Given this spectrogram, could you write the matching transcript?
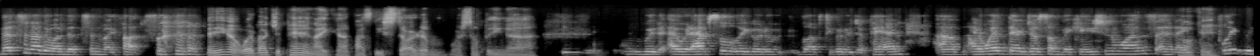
that's another one that's in my thoughts. there you go. What about Japan? Like uh, possibly Stardom or something? Uh... I would I would absolutely go to love to go to Japan. Um, I went there just on vacation once, and I okay. completely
